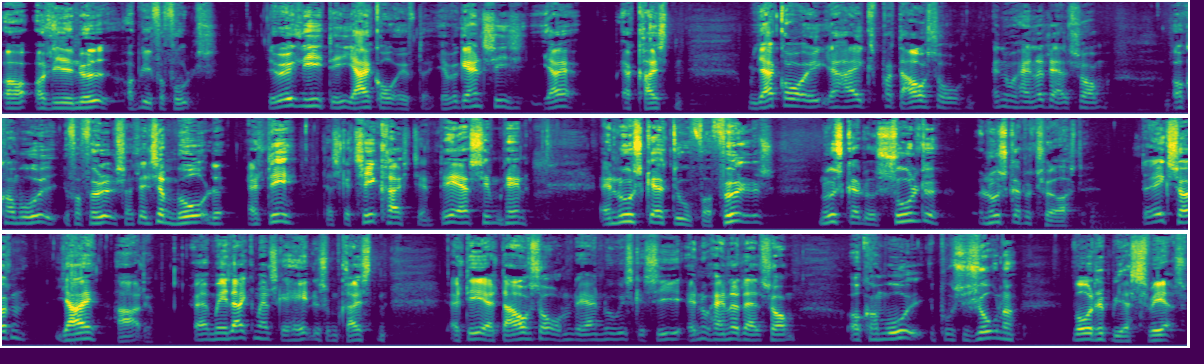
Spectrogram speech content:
og, og lide nød og blive forfulgt? Det er jo ikke lige det, jeg går efter. Jeg vil gerne sige, at jeg er kristen, men jeg, går ikke, jeg har ikke på dagsordenen, at nu handler det altså om at komme ud i forfølgelser. Det er ligesom målet, at det, der skal til, Christian, det er simpelthen, at nu skal du forfølges, nu skal du sulte, og nu skal du tørste. Det er ikke sådan, jeg har det. Jeg mener ikke, at man skal have det som kristen, at det er dagsordenen, det er nu, vi skal sige, at nu handler det altså om at komme ud i positioner, hvor det bliver svært.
